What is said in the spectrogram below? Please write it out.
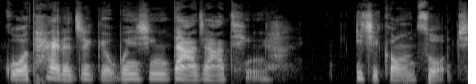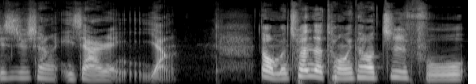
国泰的这个温馨大家庭一起工作，其实就像一家人一样。那我们穿着同一套制服，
